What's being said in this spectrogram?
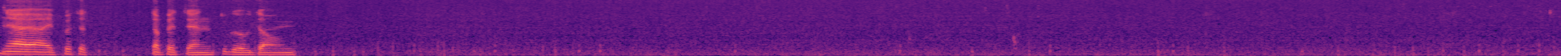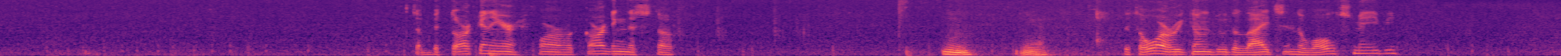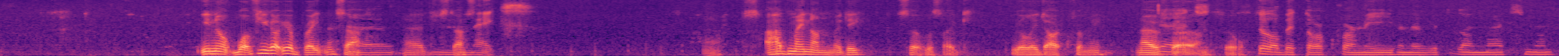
Yeah, I put it a bit in to go down. It's a bit dark in here for recording this stuff. Hmm. Yeah. But are we gonna do the lights in the walls maybe? You know, what have you got your brightness at? Uh, Uh, just ask. Max. Yeah. I had mine on moody, so it was like really dark for me. Now I've Yeah, got it it's on full. Still a bit dark for me even if it's on maximum.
